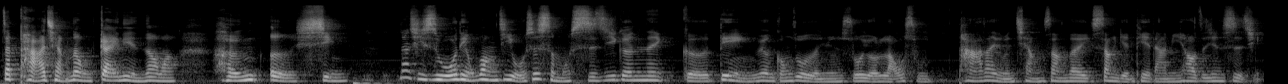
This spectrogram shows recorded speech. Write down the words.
在爬墙那种概念，你知道吗？很恶心。那其实我有点忘记我是什么时机跟那个电影院工作人员说有老鼠趴在你们墙上，在上演《铁达尼号》这件事情。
